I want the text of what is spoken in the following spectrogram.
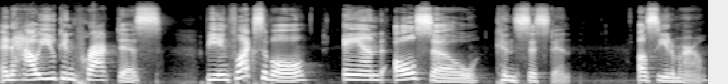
and how you can practice being flexible and also consistent. I'll see you tomorrow.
